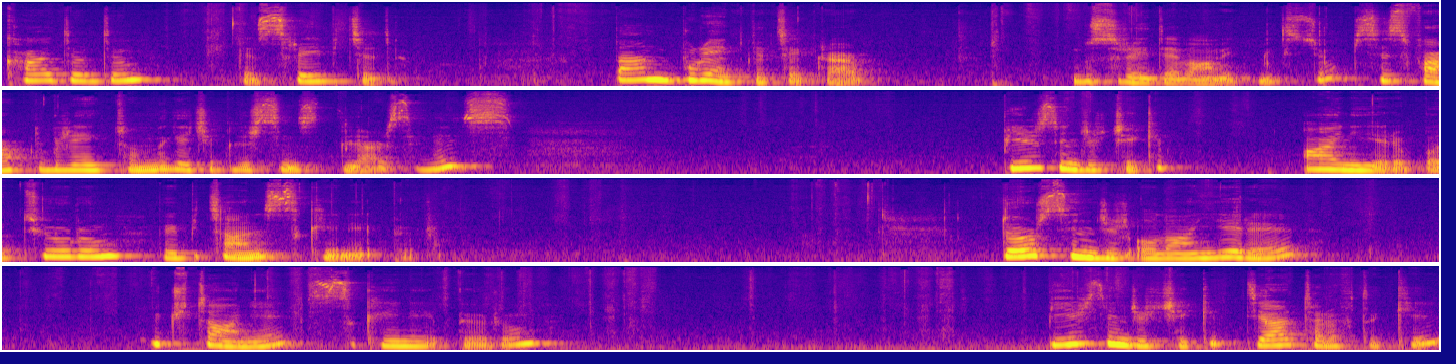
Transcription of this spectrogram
Kaydırdım ve sırayı bitirdim. Ben bu renkle tekrar bu sırayı devam etmek istiyorum. Siz farklı bir renk tonuna geçebilirsiniz dilerseniz. Bir zincir çekip aynı yere batıyorum ve bir tane sık iğne yapıyorum. 4 zincir olan yere 3 tane sık iğne yapıyorum. Bir zincir çekip diğer taraftaki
